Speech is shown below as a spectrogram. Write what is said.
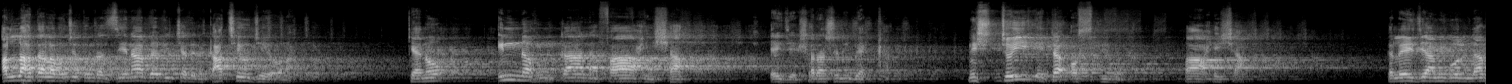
আল্লাহ তালা বলছে, তোমরা জেনা ব্যভিচারের কাছেও যেও না। কেন? ফাহিশা। এই যে, সরাসরি ব্যাখ্যা। নিশ্চয়ই এটা অশ্লীলতা তাহলে এই যে আমি বললাম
